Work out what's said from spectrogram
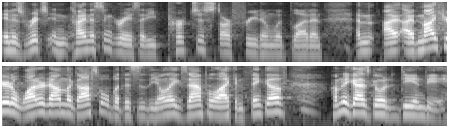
in his rich in kindness and grace that he purchased our freedom with blood. And, and I, am not here to water down the gospel, but this is the only example I can think of. How many guys go to D&B?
